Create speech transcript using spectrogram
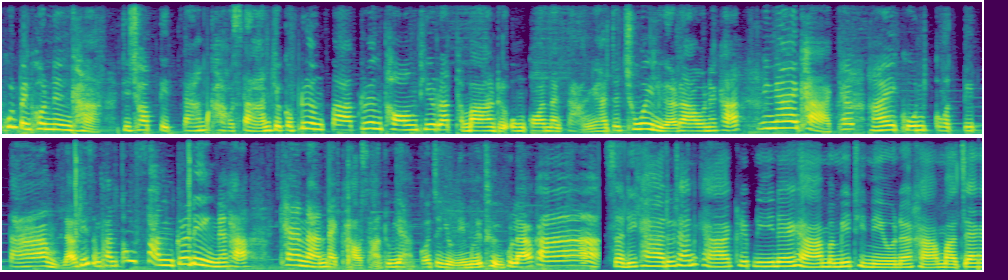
าคุณเป็นคนหนึ่งค่ะที่ชอบติดตามข่าวสารเกี่ยวกับเรื่องปากเรื่องทองที่รัฐบาลหรือองค์กรต่างๆเนี่ยจะช่วยเหลือเรานะคะ ง่ายๆค่ะ แค่ให้คุณกดติดตาม แล้วที่สำคัญต้องสั่นกระดิ่งนะคะ แค่นั้นแต่ข่าวสารทุกอย่างก็จะอยู่ในมือถือคุณแล้วค่ะ สวัสดีค่ะทุกท่านค่ะคลิปนี้นะคะมามิทีนิวนะคะ มาแจ้ง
